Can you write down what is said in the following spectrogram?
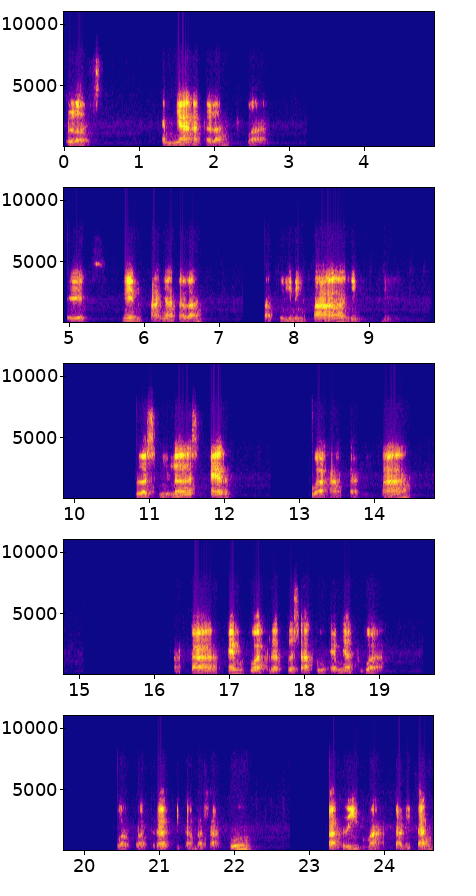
plus. M-nya adalah 2. X min A-nya adalah satu ini A, ini B. Plus minus R, 2A akar 5, akar M kuadrat plus 1, M-nya 2. 2 kuadrat ditambah 1, 4, 5. Kalikan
